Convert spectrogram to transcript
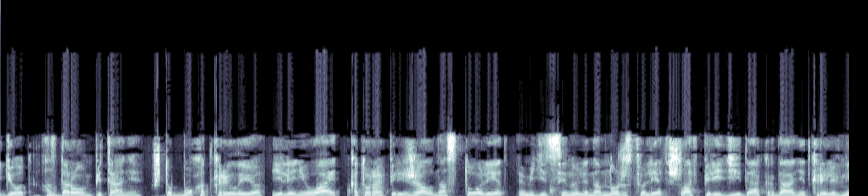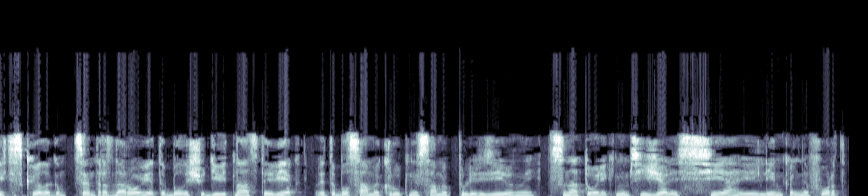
идет о здоровом питании, что Бог открыл ее Елене Уайт, которая опережала на 100 лет медицину или на множество лет шла впереди, да, когда они открыли вместе с Келлогом Центр здоровья, это был еще 19 век, это был самый крупный, самый популяризированный санаторий, к ним съезжали приезжали все, и Линкольн, и Форд.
